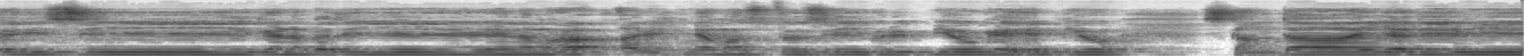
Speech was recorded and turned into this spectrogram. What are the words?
ഹരിശ്രീ ഗണപതയേ നമ. അവിഘ്നമസ്തു ശ്രീ ഗുരുഭ്യോ ഗ്രഹേഭ്യോ സ്കന്ധായ ദേവിയേ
